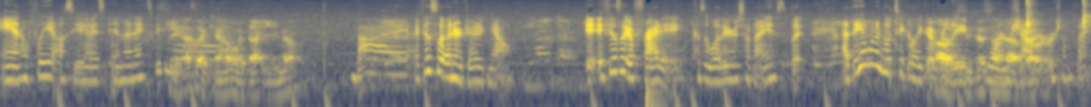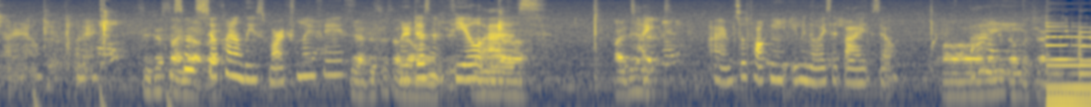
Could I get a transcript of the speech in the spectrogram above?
And hopefully I'll see you guys in my next video. Has an account with that email? Bye. I feel so energetic now. It, it feels like a Friday because the weather is so nice, but I think I'm to go take like a oh, really warm shower right? or something. I don't know. Okay. this one up, still right? kind of leaves marks on my face, yeah, this is but it doesn't feel as tight. I'm still talking even though I said bye, so uh, bye.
